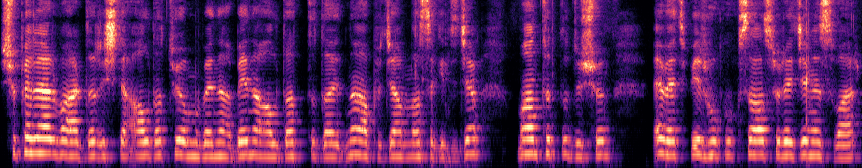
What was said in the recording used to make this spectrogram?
Şüpheler vardır işte aldatıyor mu beni, beni aldattı da ne yapacağım, nasıl gideceğim? Mantıklı düşün. Evet bir hukuksal süreciniz var.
